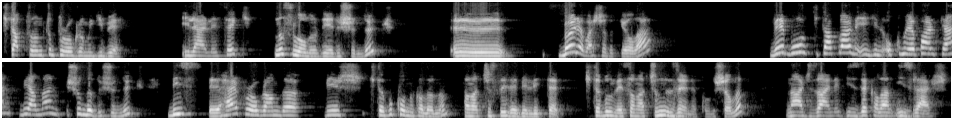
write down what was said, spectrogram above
kitap tanıtım programı gibi ilerlesek nasıl olur diye düşündük. Ee, böyle başladık yola. Ve bu kitaplarla ilgili okuma yaparken bir yandan şunu da düşündük. Biz e, her programda bir kitabı konuk alanın sanatçısıyla birlikte kitabın ve sanatçının üzerine konuşalım. Nacizane bizde kalan izler,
